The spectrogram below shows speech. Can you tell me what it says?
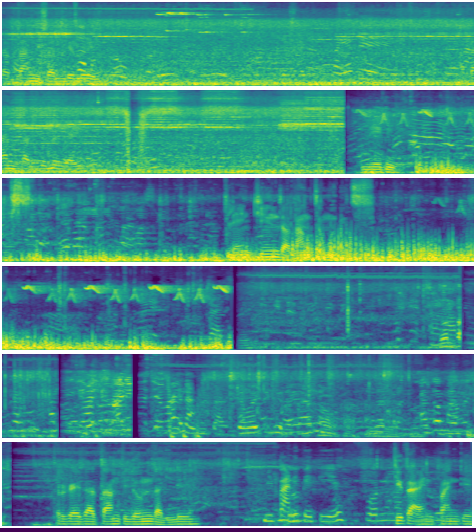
आता आम्ही चाललेलो आहे आता आम्ही चाललेलो आहे गाई लेडी प्लॅन चेंज झाला आमचा मध्येच तर काही आता आमचे जेवण झालेले आहे. मी पाणी पितीये. तिथं आहे ना पाणी ते?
